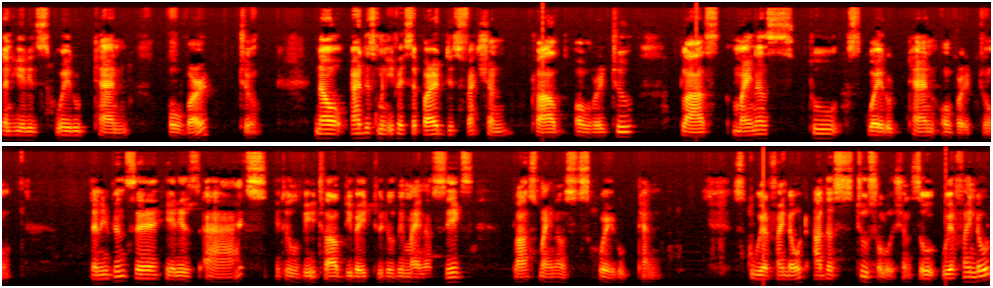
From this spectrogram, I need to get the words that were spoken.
then here is square root 10 over 2 now at this moment if I separate this fraction 12 over 2 plus minus 2 square root 10 over 2 then you can say here is x. It will be 12 divided 2 it will be minus 6 plus minus square root 10 so we are find out other two solutions. So we are find out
